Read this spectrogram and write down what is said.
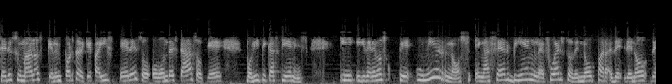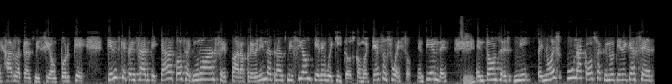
seres humanos que no importa de qué país eres o, o dónde estás o qué políticas tienes. Y, tenemos que unirnos en hacer bien el esfuerzo de no para, de, no dejar la transmisión, porque tienes que pensar que cada cosa que uno hace para prevenir la transmisión tiene huequitos, como el queso sueso, ¿entiendes? Entonces, ni, no es una cosa que uno tiene que hacer,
